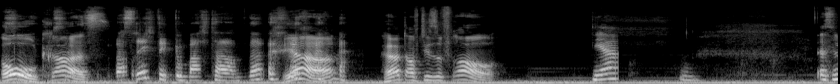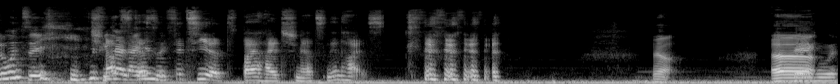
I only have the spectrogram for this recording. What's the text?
Oh, krass. Was richtig gemacht haben, ne? Ja, hört auf diese Frau. Ja. Es lohnt sich. Schnaps desinfiziert bei Halsschmerzen den Hals. Ja. Sehr Äh, gut.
